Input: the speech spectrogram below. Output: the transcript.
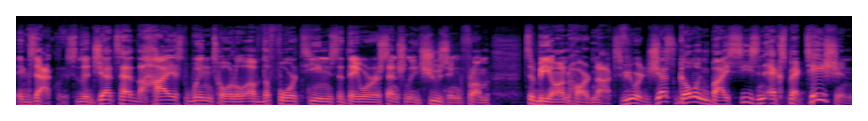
Exactly. So the Jets had the highest win total of the four teams that they were essentially choosing from to be on Hard Knocks. If you were just going by season expectation,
